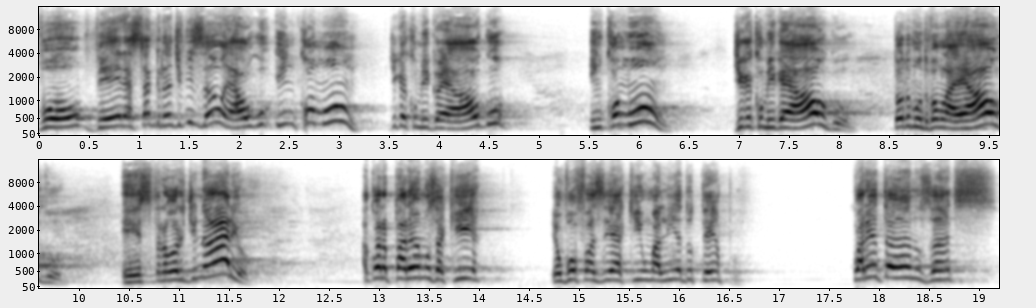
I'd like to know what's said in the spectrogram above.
vou ver essa grande visão. É algo incomum. Diga comigo, é algo incomum. Diga comigo, é algo Todo mundo, vamos lá, é algo extraordinário. Agora paramos aqui, eu vou fazer aqui uma linha do tempo. 40 anos antes,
